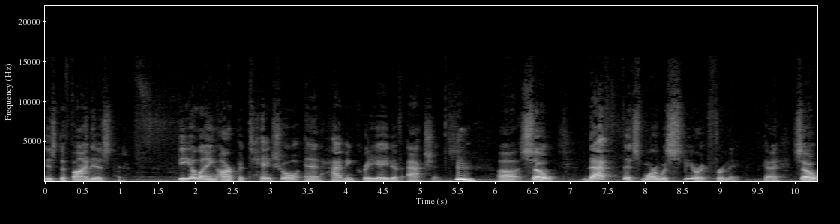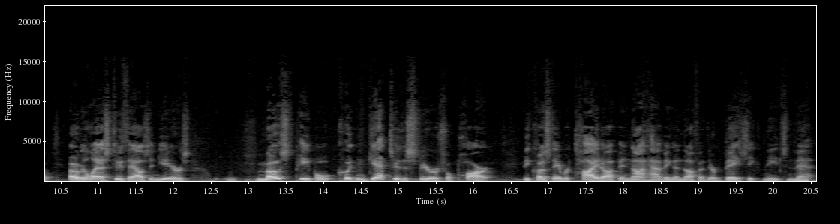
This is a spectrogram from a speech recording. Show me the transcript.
is defined as feeling our potential and having creative actions. Mm. Uh, so that fits more with spirit for me. Okay, so over the last two thousand years, most people couldn't get to the spiritual part because they were tied up in not having enough of their basic needs met.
